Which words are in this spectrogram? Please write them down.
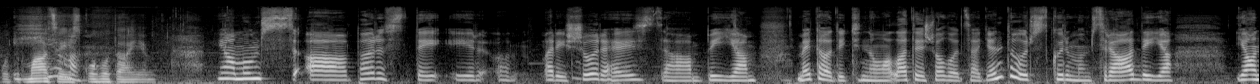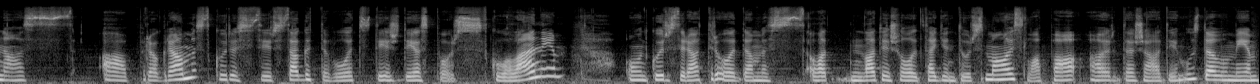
ko tur mācīja skolotājiem. Jā, mums uh, parasti ir. Uh, arī šoreiz uh, bija metodiķi no Latviešu valodas aģentūras, kuri mums rādīja jaunās programmas, kuras ir sagatavotas tieši diasporas skolēniem un kuras ir atrodamas Lat Latviešu valodas aģentūras mājaslapā ar dažādiem uzdevumiem,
